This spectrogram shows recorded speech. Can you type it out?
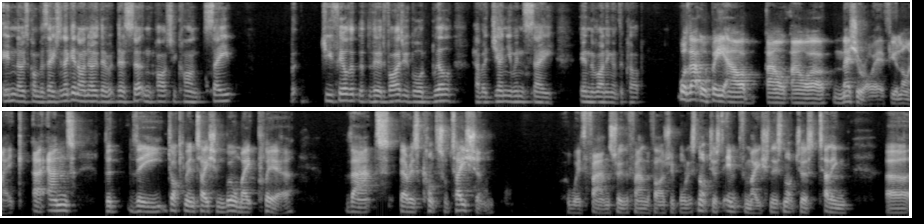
in those conversations? Again, I know there there's certain parts you can't say, but do you feel that the, the advisory board will have a genuine say in the running of the club? Well, that will be our our our measure of it, if you like, uh, and the the documentation will make clear that there is consultation with fans through the fan advisory board. It's not just information. It's not just telling uh,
